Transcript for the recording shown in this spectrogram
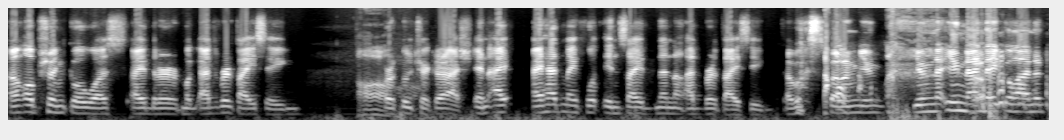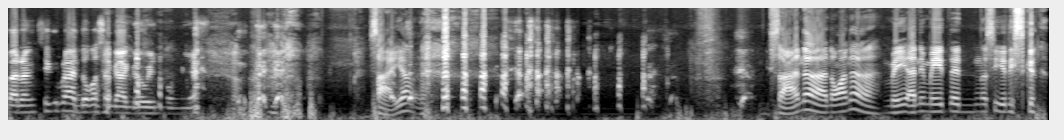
Ang option ko was either mag-advertising Oo. or culture crash. And I I had my foot inside na ng advertising. Tapos parang yung yung yung nanay ko nga nun, parang sigurado ka sa gagawin mong yan. Sayang. Sana, ano ka na, may animated na series ka na.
